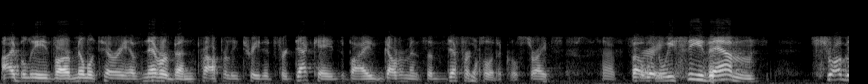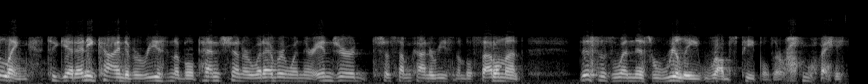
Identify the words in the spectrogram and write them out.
i believe our military has never been properly treated for decades by governments of different political stripes That's but when we see them struggling to get any kind of a reasonable pension or whatever when they're injured to some kind of reasonable settlement this is when this really rubs people the wrong way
